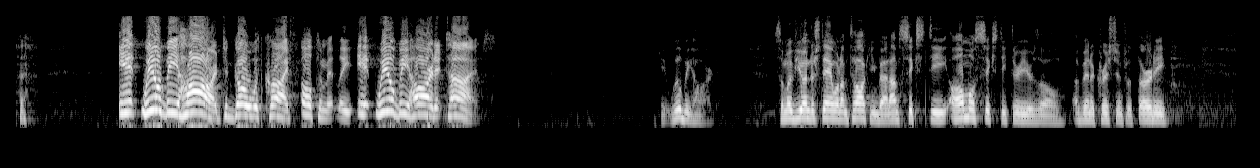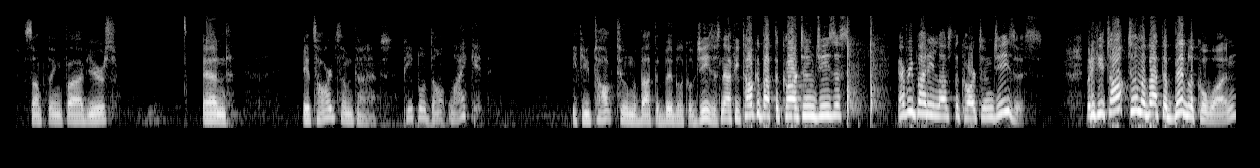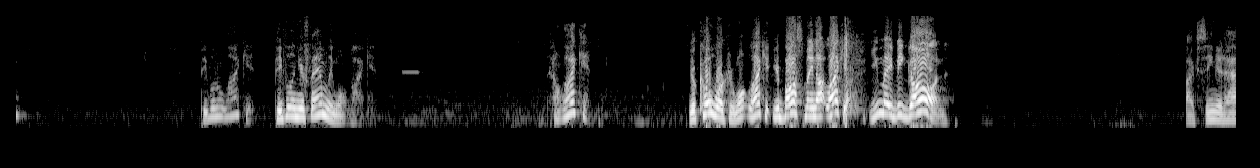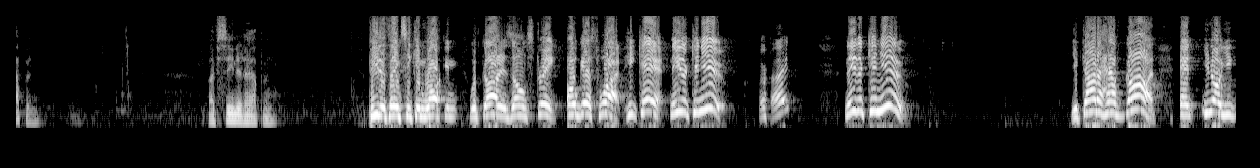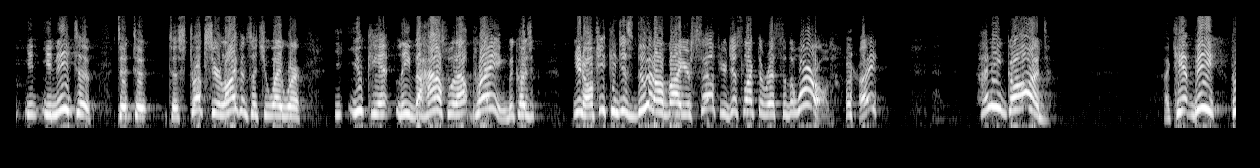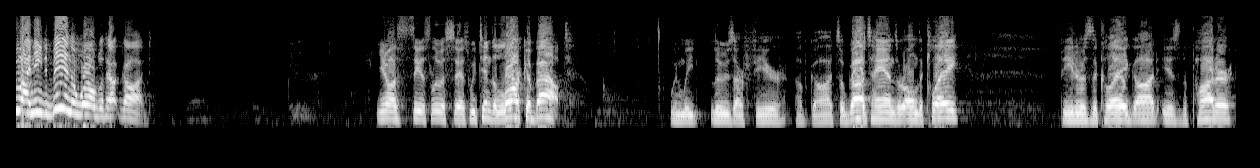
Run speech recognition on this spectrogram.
it will be hard to go with Christ ultimately. It will be hard at times. It will be hard. Some of you understand what I'm talking about. I'm 60, almost 63 years old. I've been a Christian for 30 something, five years. And it's hard sometimes. People don't like it if you talk to them about the biblical Jesus. Now, if you talk about the cartoon Jesus, everybody loves the cartoon Jesus. But if you talk to them about the biblical one, people don't like it. People in your family won't like it. They don't like it. Your coworker won't like it. Your boss may not like it. You may be gone. I've seen it happen. I've seen it happen. Peter thinks he can walk in, with God in his own strength. Oh, guess what? He can't. Neither can you. All right? Neither can you. You got to have God. And, you know, you, you, you need to, to, to, to structure your life in such a way where you can't leave the house without praying because you know, if you can just do it all by yourself, you're just like the rest of the world, right? I need God. I can't be who I need to be in the world without God. You know, as C.S. Lewis says, we tend to lark about when we lose our fear of God. So God's hands are on the clay. Peter is the clay, God is the potter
